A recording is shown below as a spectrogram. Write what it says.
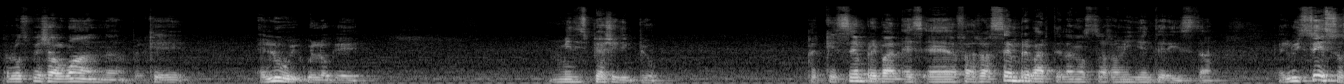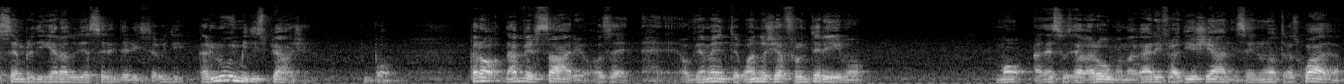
per lo special one perché è lui quello che mi dispiace di più perché sempre par- è, è, farà sempre parte della nostra famiglia interista e lui stesso ha sempre dichiarato di essere interista, quindi per lui mi dispiace un po'. Però da avversario, José, eh, ovviamente quando ci affronteremo, mo adesso sei alla Roma, magari fra dieci anni sei in un'altra squadra,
